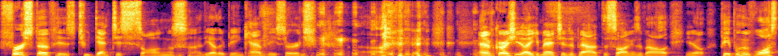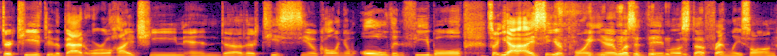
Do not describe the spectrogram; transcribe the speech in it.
first of his two dentist songs, uh, the other being "Cavity Search," Uh, and of course, you like you mentioned about the song is about you know people who've lost their teeth due to bad oral hygiene and uh, their teeth you know calling them old and feeble. So yeah, I see your point. You know, it wasn't the most uh, friendly song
